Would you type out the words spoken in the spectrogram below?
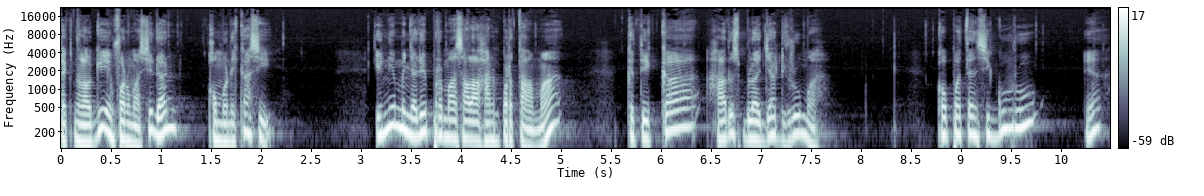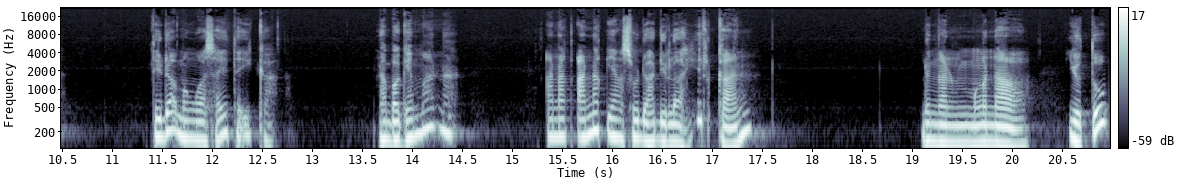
teknologi informasi dan komunikasi. Ini menjadi permasalahan pertama ketika harus belajar di rumah. Kompetensi guru ya tidak menguasai TIK. Nah, bagaimana anak-anak yang sudah dilahirkan dengan mengenal YouTube,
